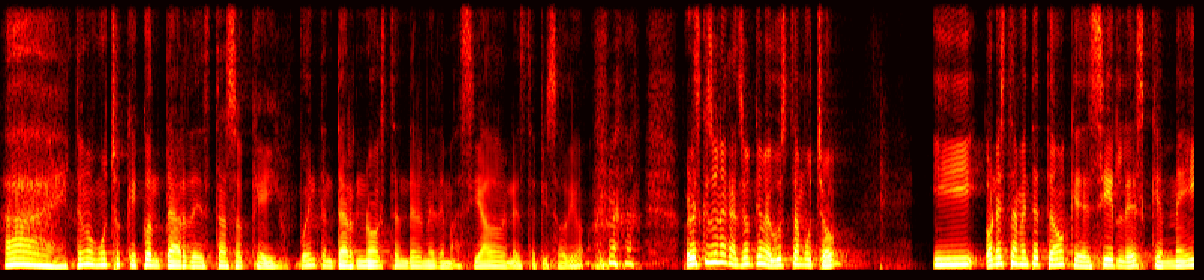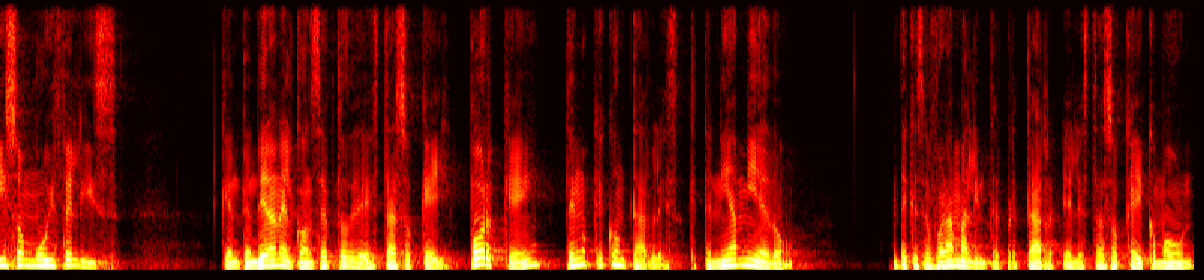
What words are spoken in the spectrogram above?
Ay, tengo mucho que contar de Estás OK. Voy a intentar no extenderme demasiado en este episodio. Pero es que es una canción que me gusta mucho y honestamente tengo que decirles que me hizo muy feliz que entendieran el concepto de Estás OK. Porque tengo que contarles que tenía miedo de que se fuera a malinterpretar el estás ok como un,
